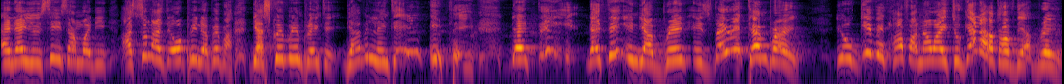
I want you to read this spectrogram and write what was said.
and then you see somebody, as soon as they open the paper, they are scribbling plenty. They haven't learned anything. The thing, the thing in their brain is very temporary. You give it half an hour to get out of their brain.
